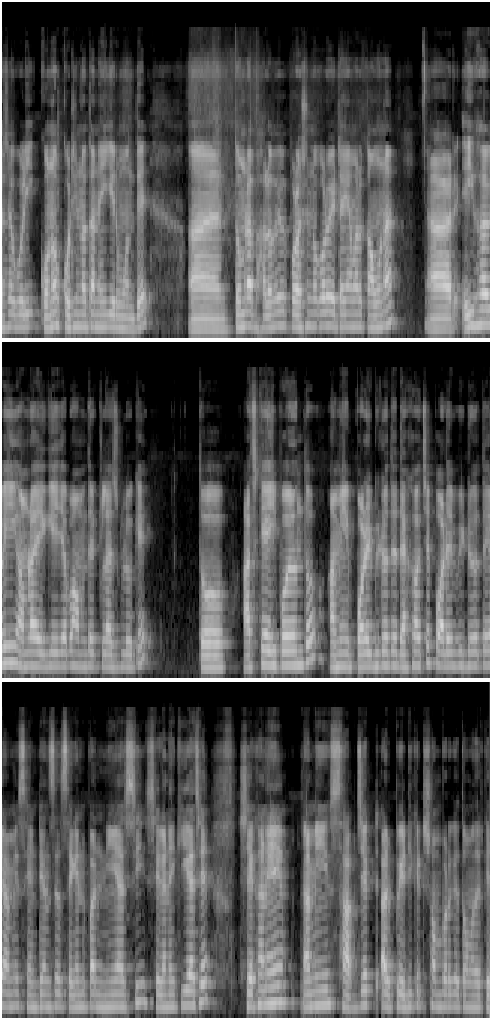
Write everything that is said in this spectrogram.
আশা করি কোনো কঠিনতা নেই এর মধ্যে। তোমরা ভালোভাবে পড়াশুনো করো, এটাই আমার কামনা। আর এইভাবেই আমরা এগিয়ে যাব আমাদের ক্লাসগুলোকে তো আজকে এই পর্যন্ত। আমি পরের ভিডিওতে দেখা হচ্ছে। পরের ভিডিওতে আমি সেন্টেন্সের সেকেন্ড পার্ট নিয়ে আসছি। সেখানে কি আছে? সেখানে আমি সাবজেক্ট আর প্রেডিকেট সম্পর্কে তোমাদেরকে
